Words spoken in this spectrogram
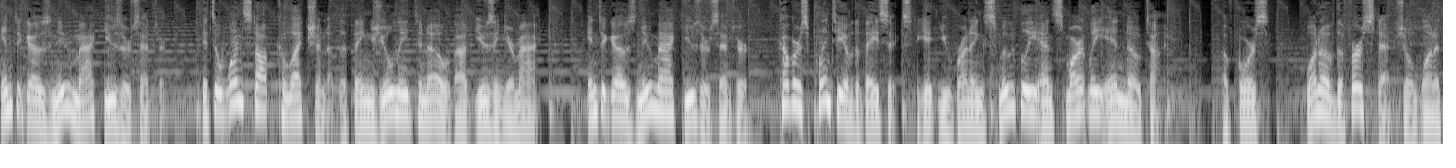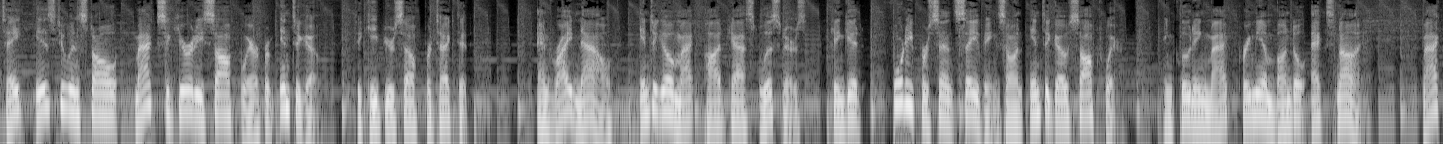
Intego's new Mac User Center. It's a one stop collection of the things you'll need to know about using your Mac. Intego's new Mac User Center covers plenty of the basics to get you running smoothly and smartly in no time. Of course, one of the first steps you'll want to take is to install Mac security software from Intego to keep yourself protected. And right now, Intego Mac podcast listeners can get 40% savings on Intego software, including Mac Premium Bundle X9 Mac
